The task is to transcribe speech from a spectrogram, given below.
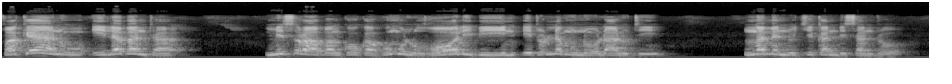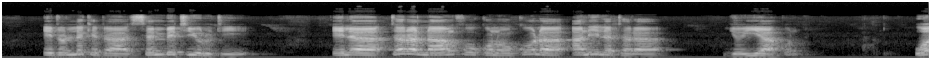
fa kanu i labanta misra banko ka humul ghalibin itol e lemu nolalu ti ŋa mennu cikandi santo e itol le keta sembetiyolu ti. ila tara laanfo kono ko la aniŋ la tara joyya kono wa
